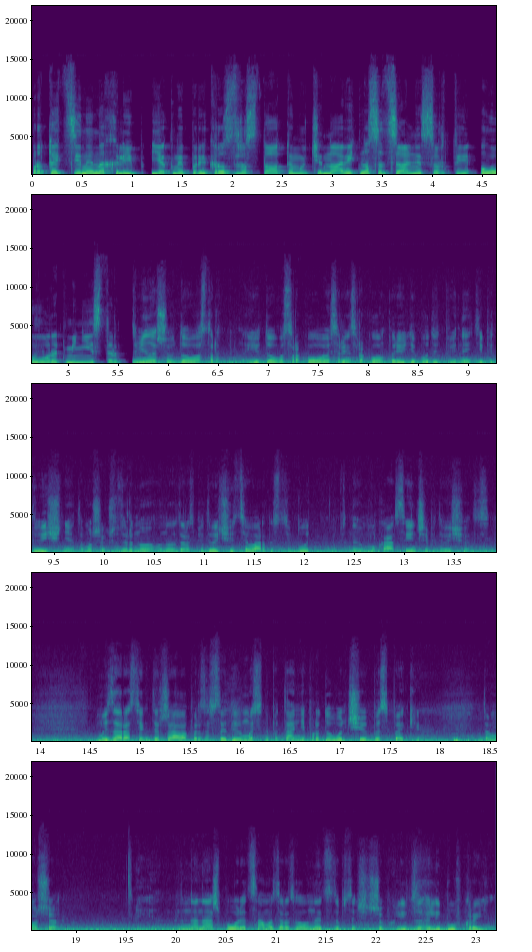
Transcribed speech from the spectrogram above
Проте ціни на хліб, як не прикро, зростатимуть навіть на соціальні сорти, говорить міністр. Зміна, що в довгостроковому, середньостроковому періоді будуть відповідно ті підвищення, тому що якщо зерно воно зараз підвищується вартості, буде мука все інше підвищуватися. Ми зараз, як держава, перш за все дивимося на питання продовольчої безпеки, тому що на наш погляд, саме зараз головне це забезпечити, щоб хліб взагалі був в країні.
